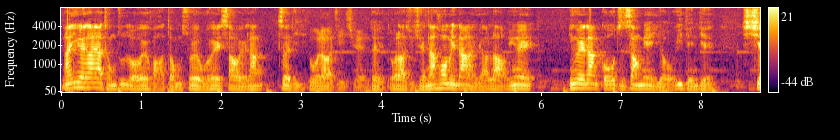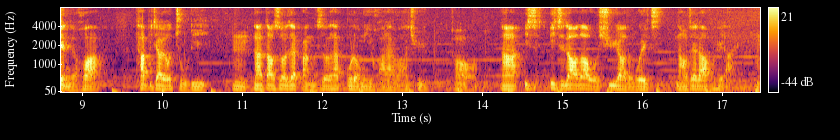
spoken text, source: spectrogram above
那因为它要铜猪头会滑动，所以我会稍微让这里多绕几圈。对多绕几圈。那后面当然也要绕，因为因为让钩子上面有一点点线的话，它比较有阻力。嗯，那到时候在绑的时候，它不容易滑来滑去。哦，那一直一直绕到我需要的位置，然后再绕回来。嗯。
